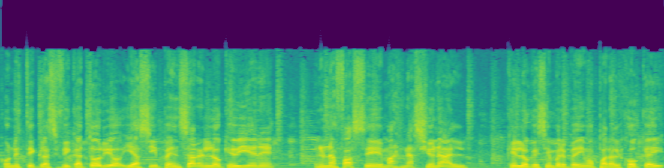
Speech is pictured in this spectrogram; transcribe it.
con este clasificatorio y así pensar en lo que viene en una fase más nacional, que es lo que siempre pedimos para el hockey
